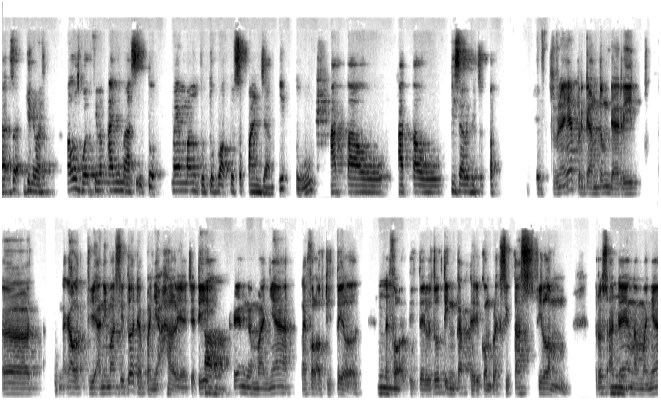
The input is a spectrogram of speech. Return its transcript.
Uh, gini mas, kalau buat film animasi itu memang butuh waktu sepanjang itu atau atau bisa lebih cepat? Sebenarnya bergantung dari uh, kalau di animasi itu ada banyak hal ya. Jadi ada yang namanya level of detail. Hmm. Level of detail itu tingkat dari kompleksitas film. Terus ada hmm. yang namanya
